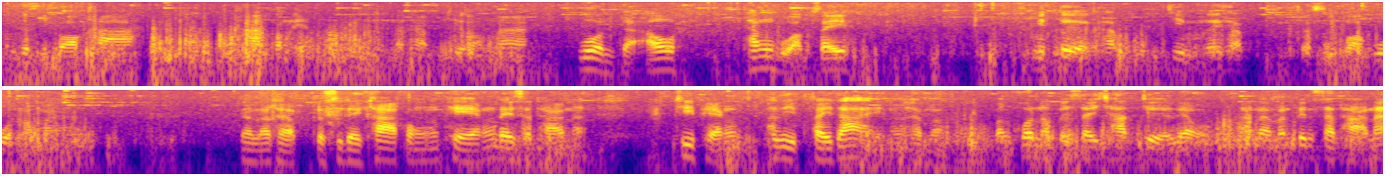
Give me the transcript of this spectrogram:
มันก็สิบอกคาคาของแอมนะครับที่ออกมาโวนก็เอาทั้งบวกใส่มิเตอร์นะครับ จิ้มเลยครับก็สิบอกโวนออกมานั่นแหละครับก็สิได้ค่าของแผงได้สถานะที่แผงผลิตไฟได้นะครับเนาบางคนเอาไปใส่ชาร์จเจอร์แล้วอันนั้นมันเป็นสถานะ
